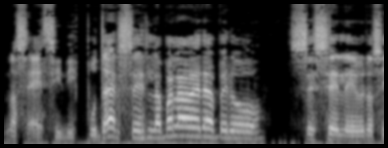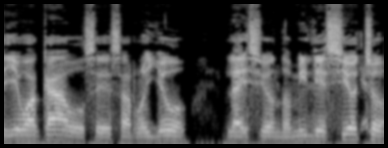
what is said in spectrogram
No sé si disputarse es la palabra, pero se celebró, se llevó a cabo, se desarrolló la edición 2018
